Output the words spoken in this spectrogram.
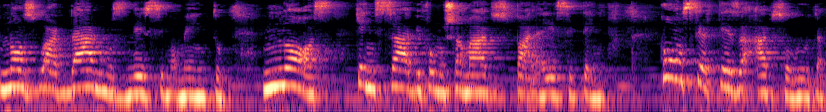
nós guardarmos nesse momento. Nós, quem sabe, fomos chamados para esse tempo com certeza absoluta.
